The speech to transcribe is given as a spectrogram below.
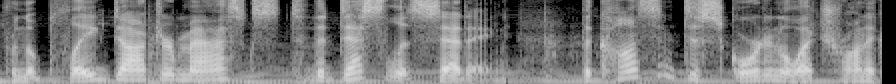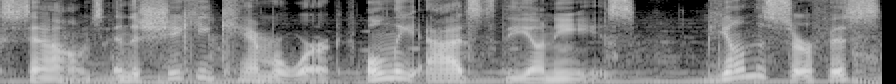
from the plague doctor masks to the desolate setting. The constant discordant electronic sounds and the shaky camera work only adds to the unease. Beyond the surface,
